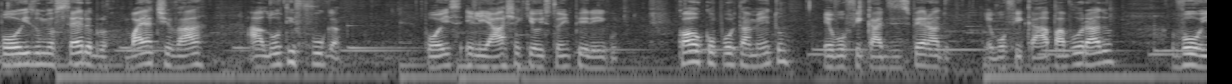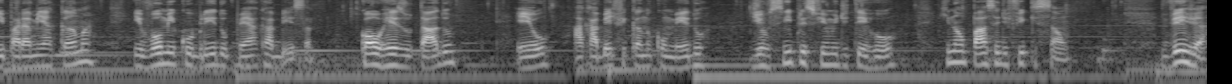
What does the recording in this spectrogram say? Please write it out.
pois o meu cérebro vai ativar a luta e fuga, pois ele acha que eu estou em perigo. Qual o comportamento? Eu vou ficar desesperado, eu vou ficar apavorado, vou ir para a minha cama e vou me cobrir do pé à cabeça. Qual o resultado? Eu acabei ficando com medo de um simples filme de terror que não passa de ficção. Veja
